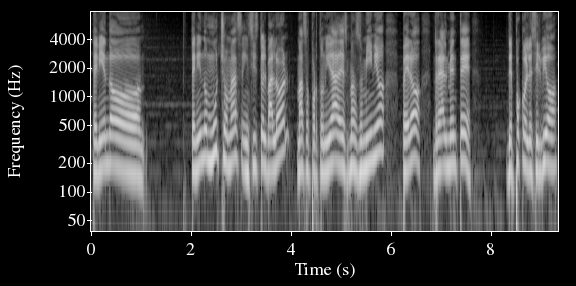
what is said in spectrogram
teniendo teniendo mucho más, insisto, el balón, más oportunidades, más dominio, pero realmente de poco le sirvió.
